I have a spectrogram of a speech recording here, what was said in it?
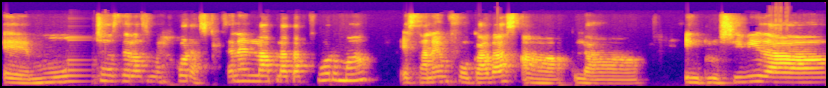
eh, muchas de las mejoras que hacen en la plataforma están enfocadas a la inclusividad,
